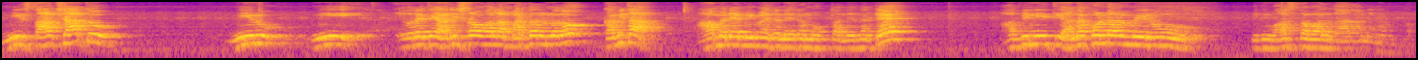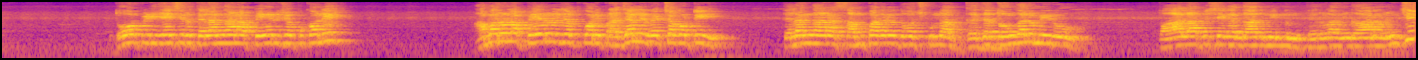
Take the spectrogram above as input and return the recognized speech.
మీ సాక్షాత్తు మీరు మీ ఎవరైతే హరీష్ రావు వాళ్ళ మర్దలు ఉన్నదో కవిత ఆమెనే మీ మీద నేరం మోపుతాను ఏంటంటే అవినీతి అనకొండలు మీరు. ఇది వాస్తవాలు కాదా అని నేను దోపిడీ చేసిన తెలంగాణ పేరు చెప్పుకొని అమరుల పేర్లు చెప్పుకొని ప్రజల్ని రెచ్చగొట్టి తెలంగాణ సంపదను దోచుకున్న గజ దొంగలు మీరు. పాలాభిషేకం కాదు మీరు తెలంగాణ నుంచి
